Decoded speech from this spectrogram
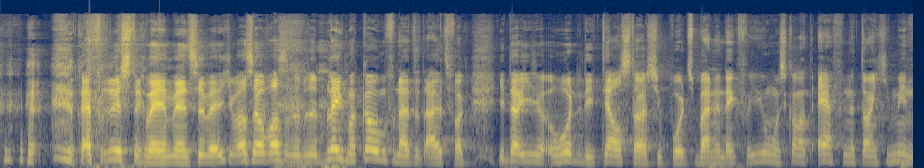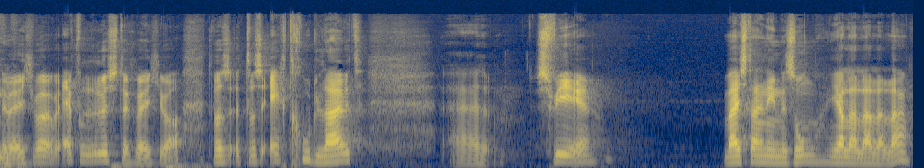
even rustig weer mensen, weet je wel. Zo was het. Het bleef maar komen vanuit het uitvak. Je, je hoorde die Telstar supporters bijna denken van... Jongens, kan het even een tandje minder, weet je wel. Even rustig, weet je wel. Het was, het was echt goed luid. Eh, sfeer. Wij staan in de zon. Ja, la, la, la, la.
